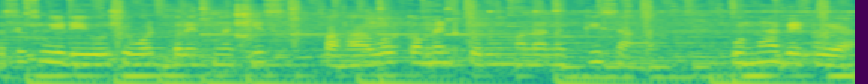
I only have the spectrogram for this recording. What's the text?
तसंच व्हिडिओ शेवटपर्यंत नक्कीच पहा व कमेंट करून मला नक्की सांगा. पुन्हा भेटूया.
